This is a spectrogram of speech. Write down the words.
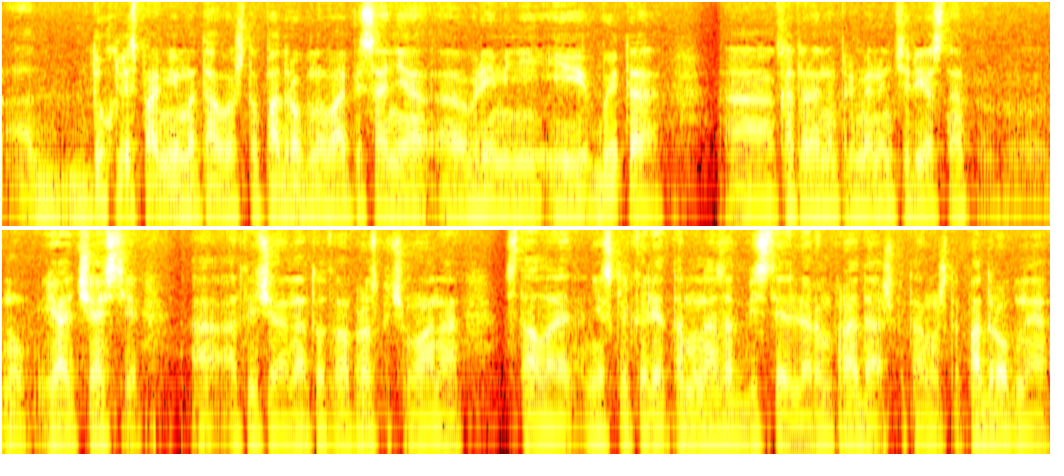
а, Духлес, помимо того, что подробного описания а, времени и быта, которое, например, интересно, ну, я отчасти отвечаю на тот вопрос, почему она стала несколько лет тому назад бестселлером продаж, потому что подробное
